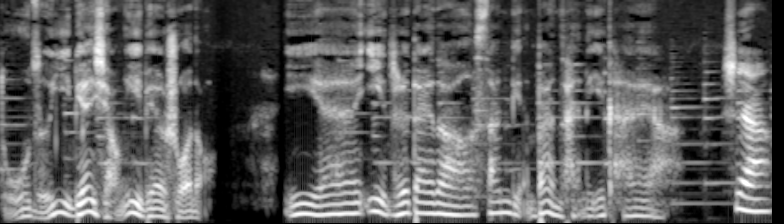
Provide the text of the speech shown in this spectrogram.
独子一边想一边说道：“一言一直待到三点半才离开呀。”“是啊。”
